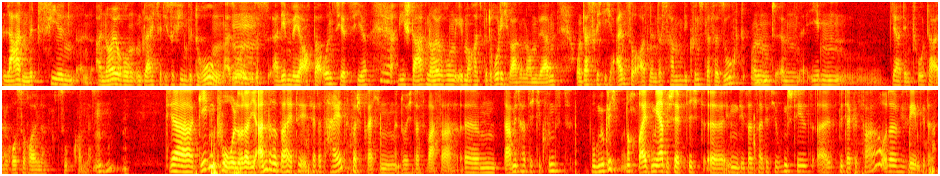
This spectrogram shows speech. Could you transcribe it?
laden mit vielen Erneuerungen und gleichzeitig so vielen Bedrohungen. Also mm. das erleben wir ja auch bei uns jetzt hier, ja. wie stark Neuerungen eben auch als bedrohlich wahrgenommen werden. Und das richtig einzuordnen, das haben die Künstler versucht mm. und ähm, eben ja, dem Tod da eine große Rolle zukommen lassen. Mhm. Der Gegenpol oder die andere Seite ist ja das Heilsversprechen durch das Wasser. Ähm, damit hat sich die Kunst womöglich noch weit mehr beschäftigt äh, in dieser Zeit des Jugendstils als mit der Gefahr. Oder wie sehen Sie das?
